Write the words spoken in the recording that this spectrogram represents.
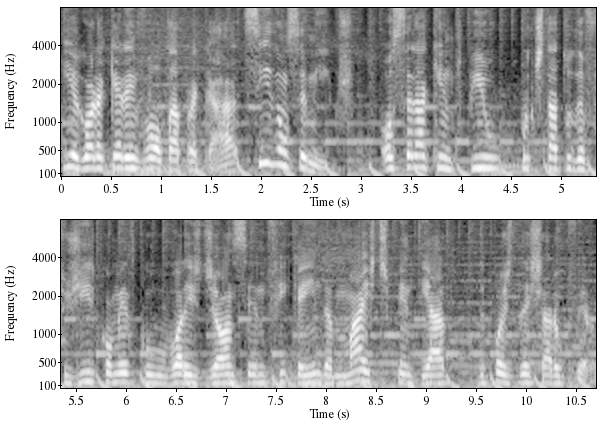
e agora querem voltar para cá? Decidam-se, amigos. Ou será que entupiu porque está tudo a fugir com medo que o Boris Johnson fique ainda mais despenteado depois de deixar o governo?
